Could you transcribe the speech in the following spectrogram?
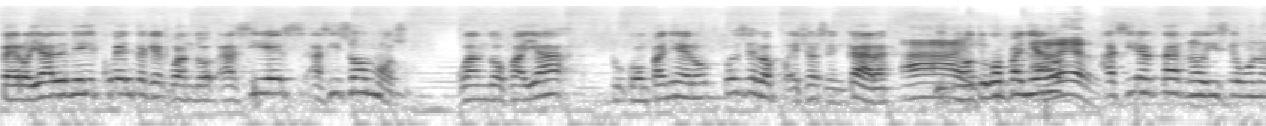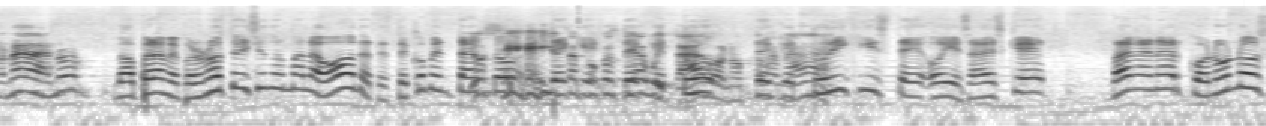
Pero ya me di cuenta que cuando así es, así somos. Cuando falla tu compañero, pues se lo echas en cara. y cuando tu compañero acierta, no dice uno nada, ¿no? No, espérame, pero no estoy diciendo en mala onda, te estoy comentando yo sé, yo tampoco estoy agüitado, no de que tú dijiste, oye, ¿sabes qué? Va a ganar con unos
